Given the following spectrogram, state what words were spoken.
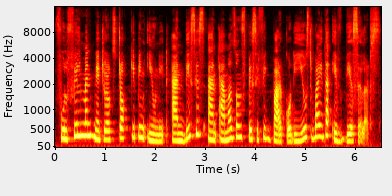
Fulfillment Network Stock Keeping Unit and this is an Amazon specific barcode used by the FBA sellers.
